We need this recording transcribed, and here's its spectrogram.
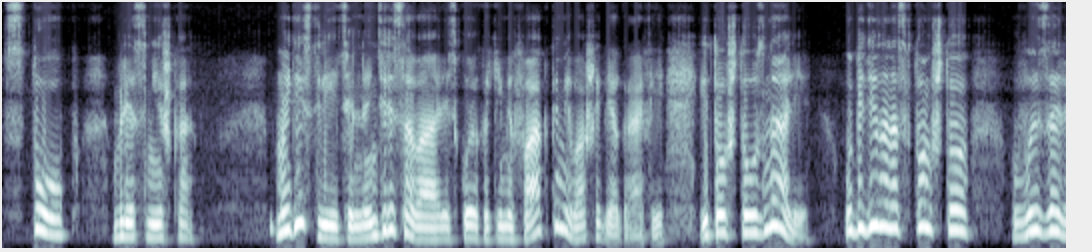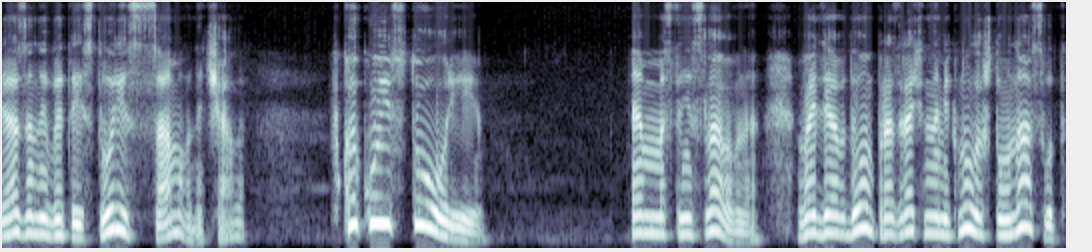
Стоп, влез Мишка. Мы действительно интересовались кое-какими фактами вашей биографии. И то, что узнали, убедило нас в том, что вы завязаны в этой истории с самого начала. В какой истории? Эмма Станиславовна, войдя в дом, прозрачно намекнула, что у нас вот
